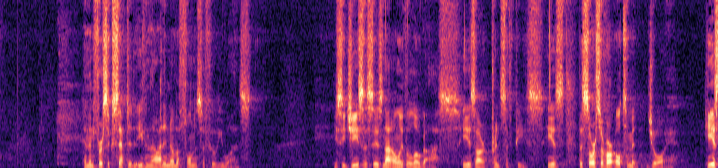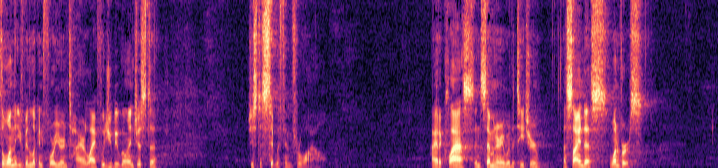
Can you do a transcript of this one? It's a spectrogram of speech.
and then first accepted, even though I didn't know the fullness of who he was. You see, Jesus is not only the Logos, He is our Prince of Peace. He is the source of our ultimate joy. He is the one that you've been looking for your entire life. Would you be willing just to, just to sit with Him for a while? I had a class in seminary where the teacher assigned us one verse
